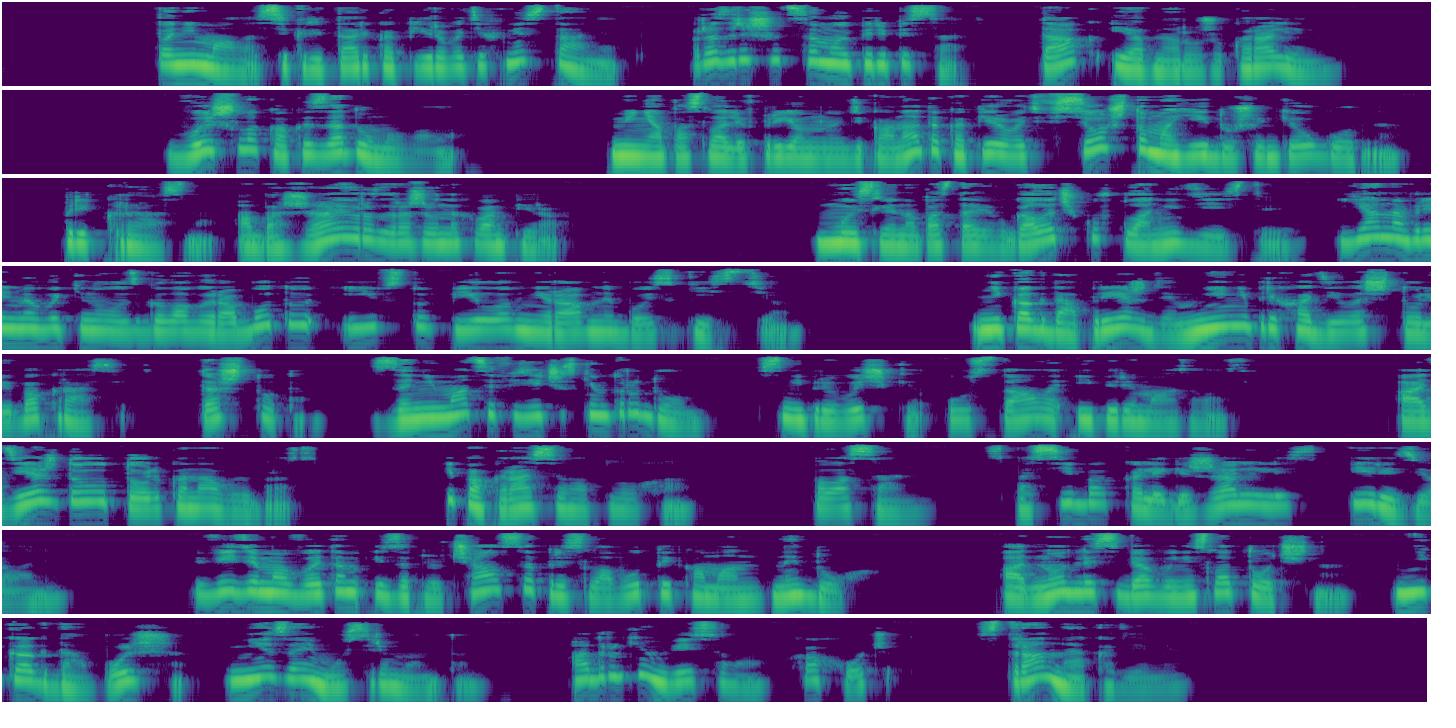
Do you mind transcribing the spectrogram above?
Понимала, секретарь копировать их не станет, разрешит самой переписать. Так и обнаружу Каролину. Вышло, как и задумывала. Меня послали в приемную деканата копировать все, что моей душеньке угодно. Прекрасно. Обожаю раздраженных вампиров. Мысленно поставив галочку в плане действий, я на время выкинула из головы работу и вступила в неравный бой с кистью. Никогда прежде мне не приходилось что-либо красить. Да что там, заниматься физическим трудом. С непривычки устала и перемазалась. Одежду только на выброс. И покрасила плохо. Полосами. Спасибо, коллеги жалились, переделали. Видимо, в этом и заключался пресловутый командный дух. Одно для себя вынесла точно. Никогда больше не займусь ремонтом. а другим весело, хохочет. Странная академия.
